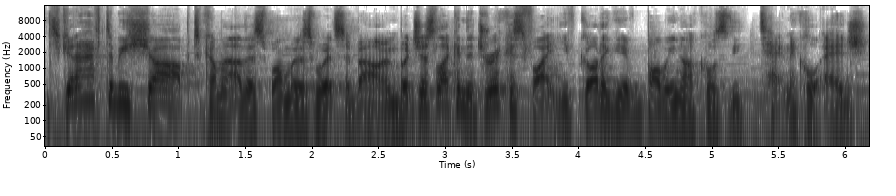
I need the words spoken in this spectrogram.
It's gonna have to be sharp to come out of this one with his wits about him, but just like in the Dricus fight, you've got to give Bobby Knuckles the technical edge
